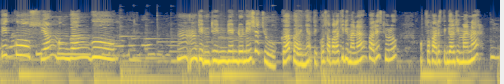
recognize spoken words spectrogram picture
tikus yang mengganggu. Mm-mm, di, di- di Indonesia juga banyak tikus. Apalagi di mana, Faris dulu? Waktu Faris tinggal di mana? di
